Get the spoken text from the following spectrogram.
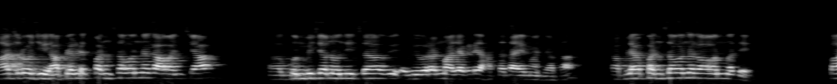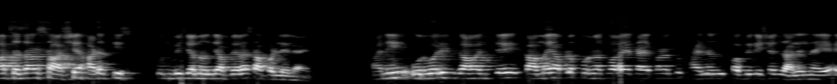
आज रोजी आपल्याकडे पंचावन्न गावांच्या कुणबीच्या नोंदीचं विवरण माझ्याकडे हातात आहे माझ्या आता. आपल्या पंचावन्न गावांमध्ये पाच हजार सहाशे अडतीस कुणबीच्या नोंदी आपल्याला सापडलेल्या आहेत. आणि उर्वरित गावांचे कामही आपलं पूर्णत्वाला येत आहे परंतु फायनल पब्लिकेशन झालेलं नाहीये.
